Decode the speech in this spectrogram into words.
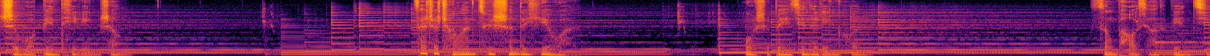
使我遍体鳞伤。在这长安最深的夜晚，我是卑贱的灵魂，僧袍下的边际，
